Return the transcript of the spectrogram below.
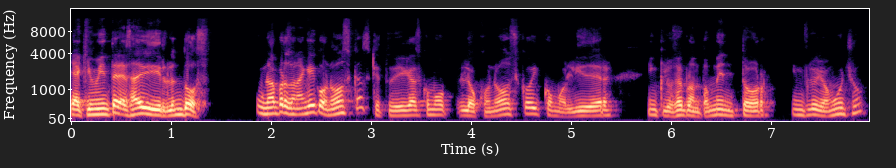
Y aquí me interesa dividirlo en dos. Una persona que conozcas, que tú digas como lo conozco y como líder, incluso de pronto mentor, influyó mucho.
